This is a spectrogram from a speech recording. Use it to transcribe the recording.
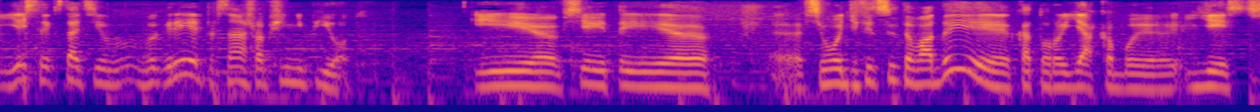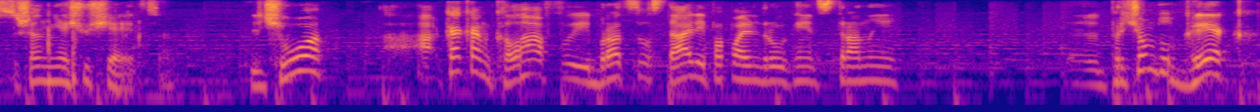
если, кстати, в игре персонаж вообще не пьет. И всей этой э, э, всего дефицита воды, который якобы есть, совершенно не ощущается. Для чего? А, а как Анклав и Братство Стали попали на другой конец страны? Причем тут Гэг?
